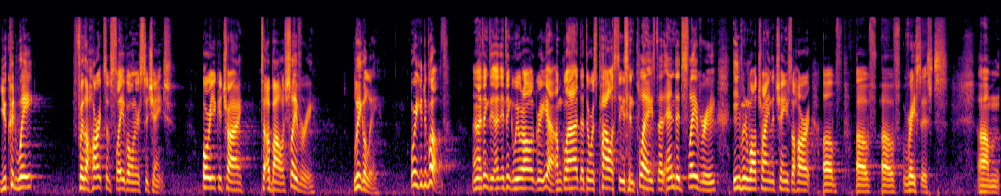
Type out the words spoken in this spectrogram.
you could wait for the hearts of slave owners to change, or you could try to abolish slavery legally, or you could do both. And I think, I think we would all agree, yeah, I'm glad that there was policies in place that ended slavery even while trying to change the heart of, of, of racists. Um,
